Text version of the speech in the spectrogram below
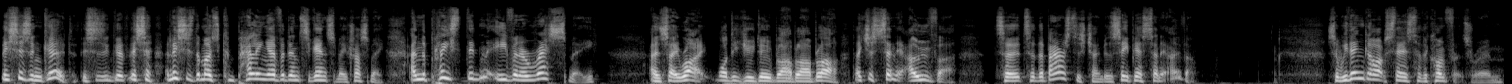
this isn't good. This isn't good. This, and this is the most compelling evidence against me, trust me. And the police didn't even arrest me and say, Right, what did you do? Blah, blah, blah. They just sent it over to, to the barrister's chamber. The CPS sent it over. So we then go upstairs to the conference room.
